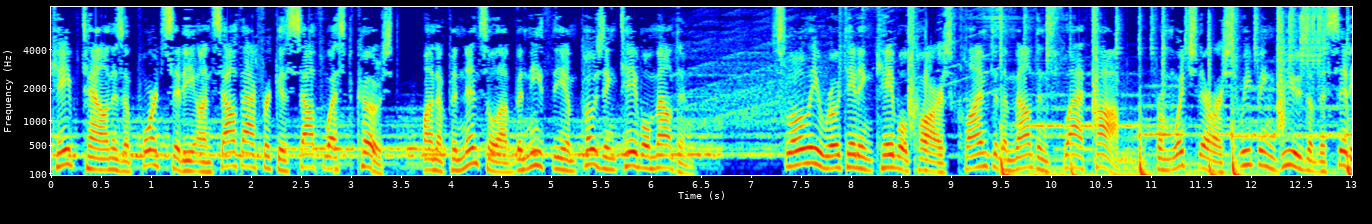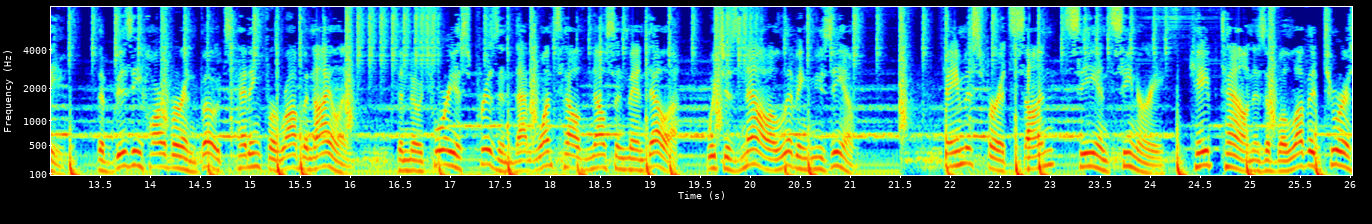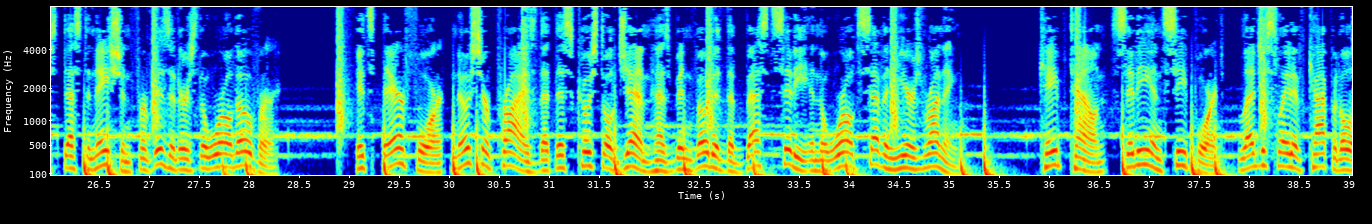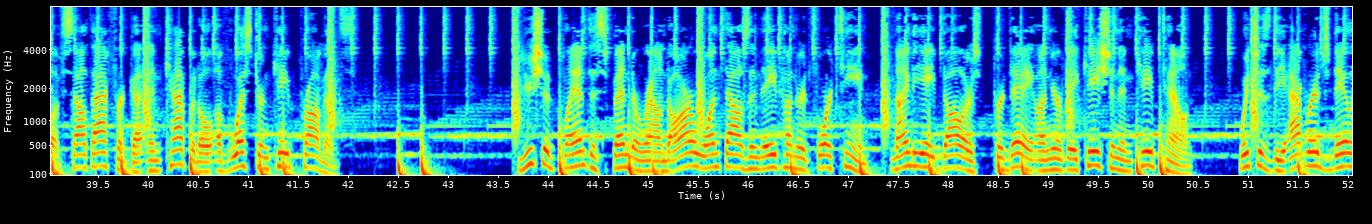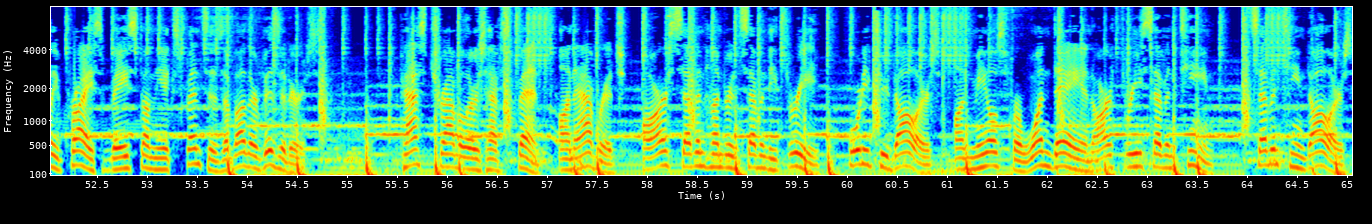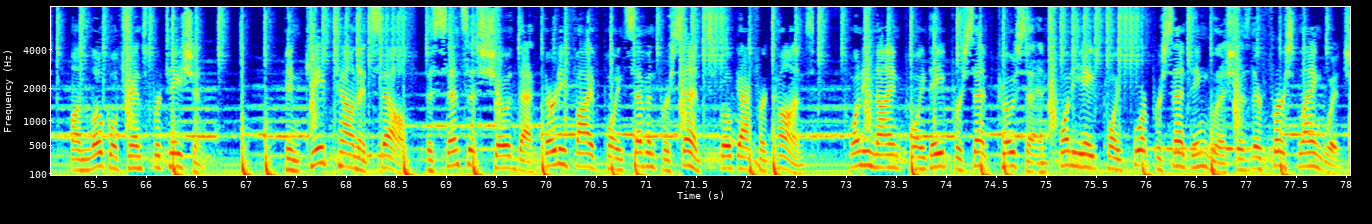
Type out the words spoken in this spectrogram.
Cape Town is a port city on South Africa's southwest coast, on a peninsula beneath the imposing Table Mountain. Slowly rotating cable cars climb to the mountain's flat top, from which there are sweeping views of the city, the busy harbor and boats heading for Robben Island, the notorious prison that once held Nelson Mandela, which is now a living museum. Famous for its sun, sea and scenery, Cape Town is a beloved tourist destination for visitors the world over. It's, therefore, no surprise that this coastal gem has been voted the best city in the world seven years running. Cape Town, city and seaport, legislative capital of South Africa and capital of Western Cape Province. You should plan to spend around R $1,814, $98 per day on your vacation in Cape Town, which is the average daily price based on the expenses of other visitors. Past travelers have spent, on average, R$773, $42, on meals for one day and R317, $17, on local transportation. In Cape Town itself, the census showed that 35.7% spoke Afrikaans, 29.8% Xhosa and 28.4% English as their first language.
